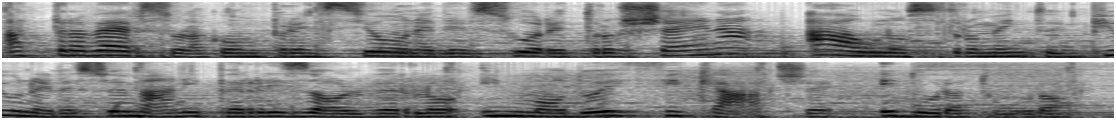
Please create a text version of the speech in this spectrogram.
attraverso la comprensione del suo retroscena, ha uno strumento in più nelle sue mani per risolverlo in modo efficace e duraturo.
